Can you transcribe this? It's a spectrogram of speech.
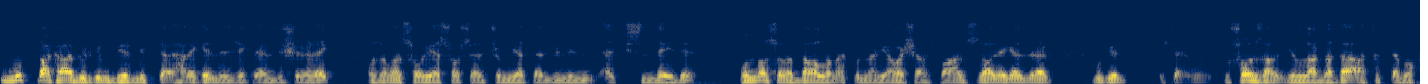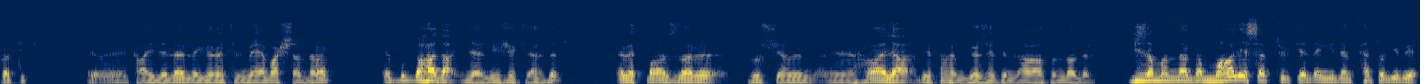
mutlaka bir gün birlikte hareket edeceklerini düşünerek o zaman Sovyet Sosyalist Cumhuriyetler Birliği'nin etkisindeydi. Ondan sonra dağılarak bunlar yavaş yavaş bağımsız hale geldiler. Bugün işte son yıllarda da artık demokratik e, kaidelerle yönetilmeye başladılar. E, bu daha da ilerleyeceklerdir. Evet bazıları Rusya'nın e, hala bir takım gözetimler altındadır. Bir zamanlarda maalesef Türkiye'den giden FETÖ gibi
